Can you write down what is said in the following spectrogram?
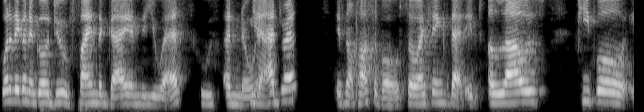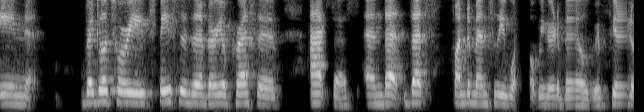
what are they going to go do? Find the guy in the US who's a node yeah. address is not possible. So I think that it allows people in regulatory spaces that are very oppressive access and that that's fundamentally what, what we're here to build we're here to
